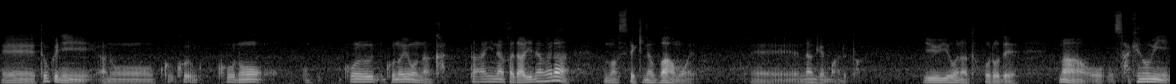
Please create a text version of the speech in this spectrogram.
えー、特にあのここのこのこのような片田舎でありながら、まあ素敵なバーも、えー、何軒もあるというようなところで、まあ、お酒飲み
